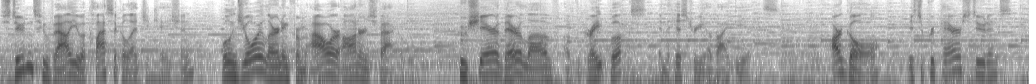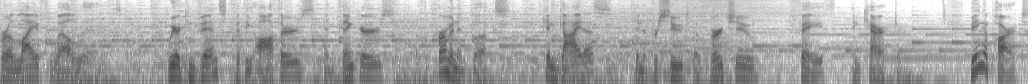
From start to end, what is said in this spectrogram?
Students who value a classical education will enjoy learning from our honors faculty who share their love of the great books and the history of ideas. Our goal is to prepare students for a life well lived. We are convinced that the authors and thinkers of the permanent books can guide us in the pursuit of virtue, faith, and character. Being a part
